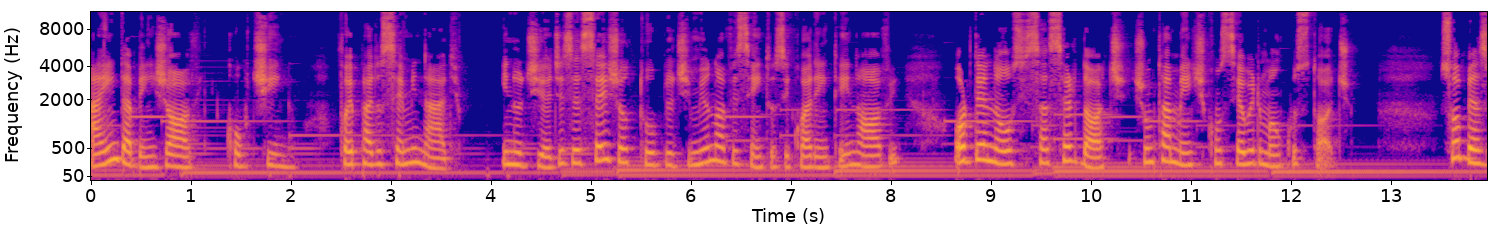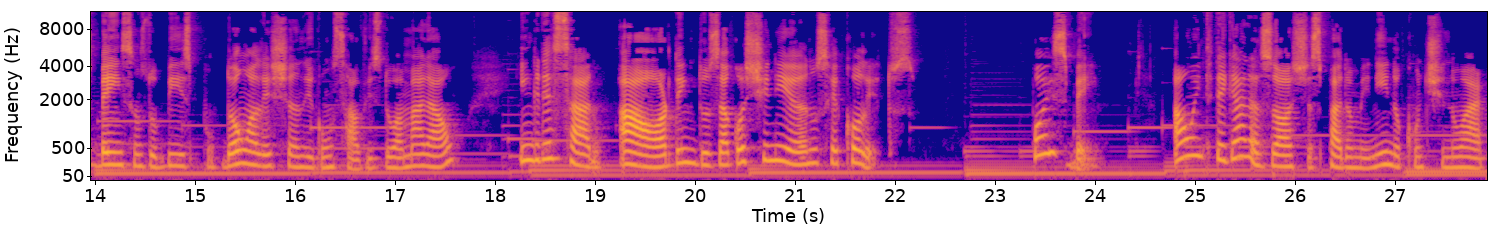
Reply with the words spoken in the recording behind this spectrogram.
Ainda bem jovem, Coutinho foi para o seminário e no dia 16 de outubro de 1949 ordenou-se sacerdote juntamente com seu irmão Custódio sob as bênçãos do bispo Dom Alexandre Gonçalves do Amaral, ingressaram à Ordem dos Agostinianos Recoletos. Pois bem, ao entregar as hóstias para o menino continuar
